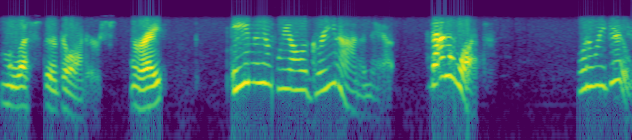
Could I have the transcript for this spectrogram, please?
molest their daughters, all right? Even if we all agreed on that, then what? What do we do?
